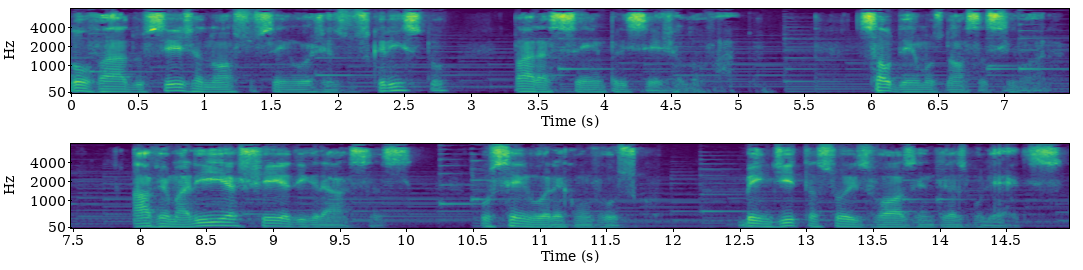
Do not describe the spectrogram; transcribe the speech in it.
Louvado seja nosso Senhor Jesus Cristo para sempre seja louvado. Saudemos Nossa Senhora. Ave Maria, cheia de graças, o Senhor é convosco. Bendita sois vós entre as mulheres.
